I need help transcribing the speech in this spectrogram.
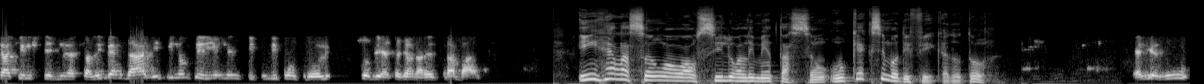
já que eles teriam essa liberdade e não teriam nenhum tipo de controle sobre essa jornada de trabalho. Em relação ao auxílio alimentação, o que é que se modifica, doutor? Elias, o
